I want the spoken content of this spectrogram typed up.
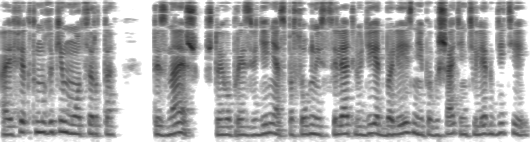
А эффект музыки Моцарта – ты знаешь, что его произведения способны исцелять людей от болезней и повышать интеллект детей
